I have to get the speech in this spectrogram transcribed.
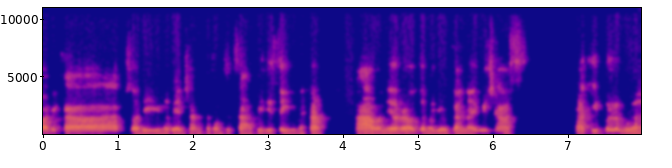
วัสดีครับ สวัสดีนักเรียนชั้นประถมศึกษาปีที่สี่นะครับอ่าวันนี้เราจะมาอยู่กันในวิชาหน้าที่พลเมือง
